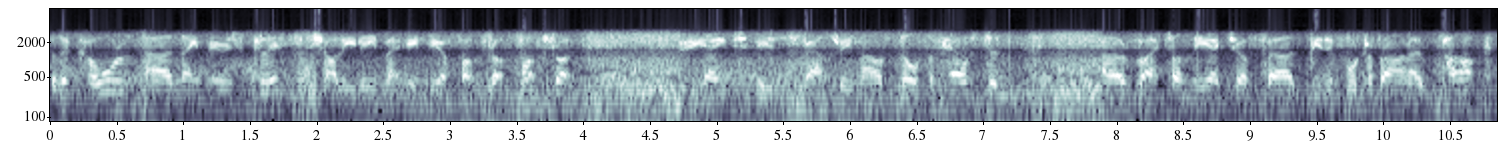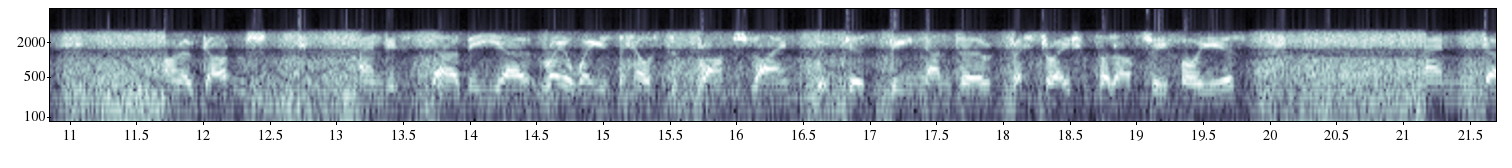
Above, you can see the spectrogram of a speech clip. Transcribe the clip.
for the call. Uh, name here is Cliff, Charlie Lima, India, Foxtrot, Foxtrot. 38 is about three miles north of Helston, uh, right on the edge of uh, beautiful Trevarno Park, Arno Gardens. And it's uh, the uh, railway is the Helston branch line, which has been under restoration for the last three, four years. And uh,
